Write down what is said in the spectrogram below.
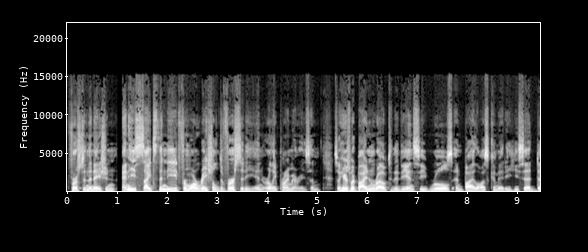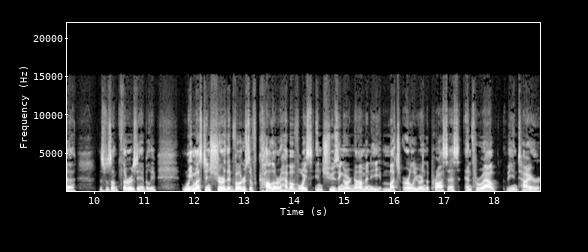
first in the nation. And he cites the need for more racial diversity in early primaries. Um, so here's what Biden wrote to the DNC Rules and Bylaws Committee. He said, uh, this was on Thursday, I believe. We must ensure that voters of color have a voice in choosing our nominee much earlier in the process and throughout the entire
